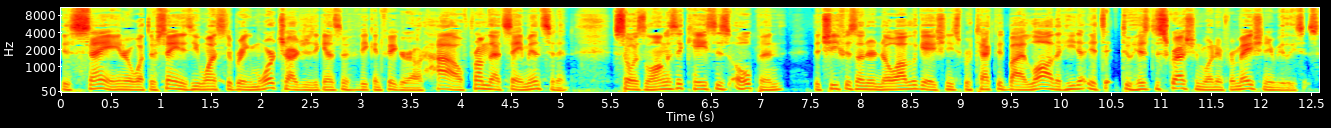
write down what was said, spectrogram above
is saying, or what they're saying is he wants to bring more charges against him if he can figure out how from that same incident. So as long as the case is open, the chief is under no obligation. He's protected by law that he, it's to his discretion what information he releases.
